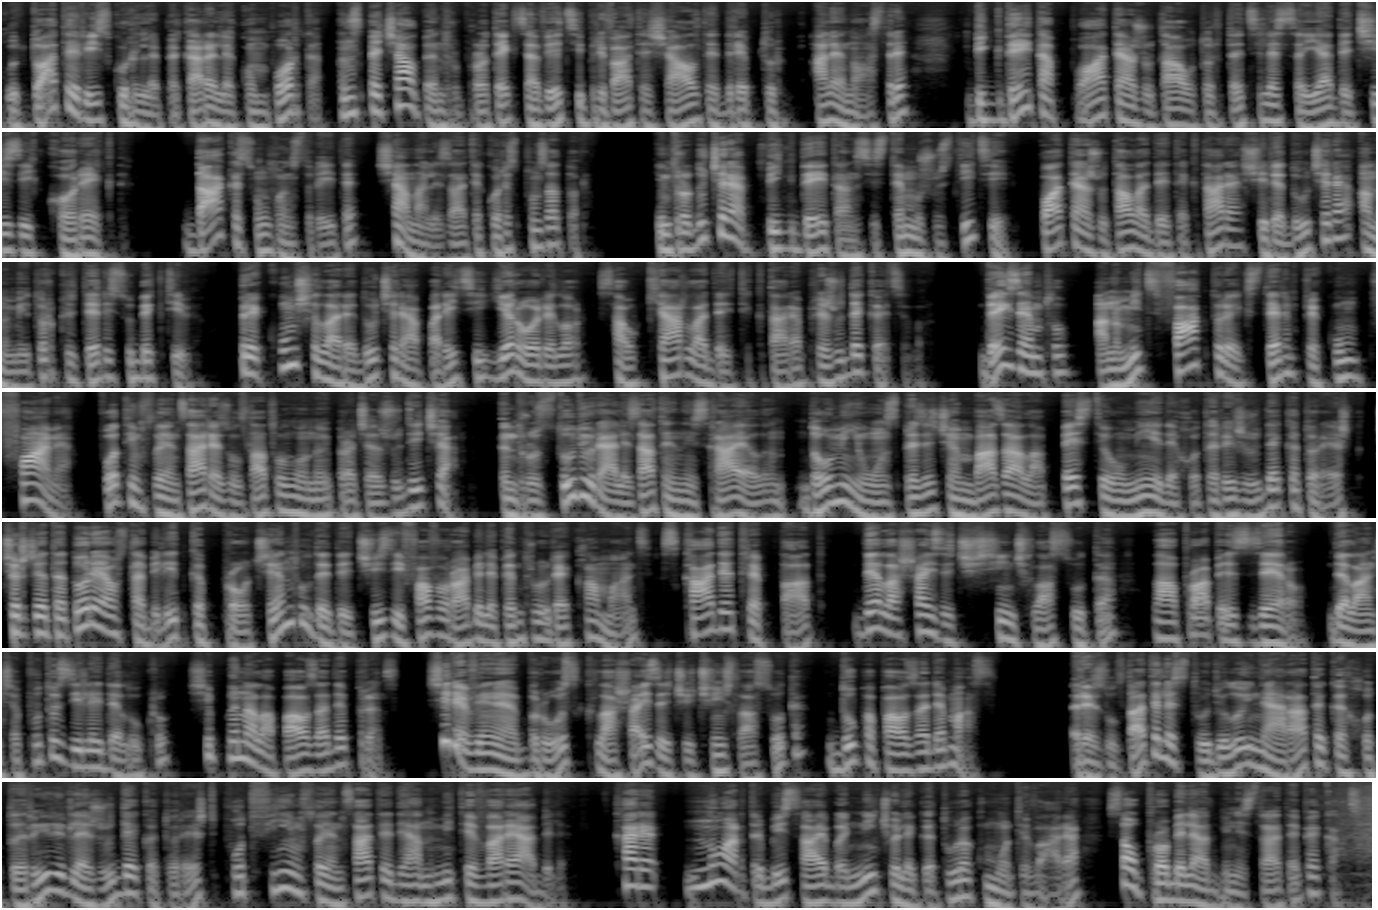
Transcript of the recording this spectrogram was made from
Cu toate riscurile pe care le comportă, în special pentru protecția vieții private și alte drepturi ale noastre, Big Data poate ajuta autoritățile să ia decizii corecte, dacă sunt construite și analizate corespunzător. Introducerea Big Data în sistemul justiției poate ajuta la detectarea și reducerea anumitor criterii subiective, precum și la reducerea apariției erorilor sau chiar la detectarea prejudecăților. De exemplu, anumiți factori externi precum foamea pot influența rezultatul unui proces judiciar. Într-un studiu realizat în Israel în 2011, în baza la peste 1000 de hotărâri judecătorești, cercetătorii au stabilit că procentul de decizii favorabile pentru reclamanți scade treptat de la 65% la aproape zero, de la începutul zilei de lucru și până la pauza de prânz, și revine brusc la 65% după pauza de masă. Rezultatele studiului ne arată că hotărârile judecătorești pot fi influențate de anumite variabile, care nu ar trebui să aibă nicio legătură cu motivarea sau probele administrate pe caz.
